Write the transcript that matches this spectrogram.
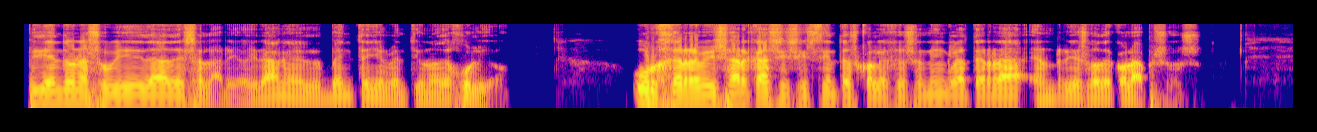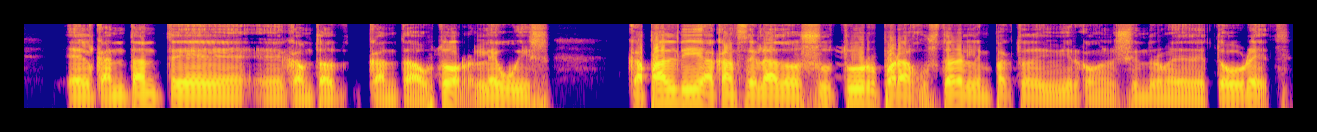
pidiendo una subida de salario. Irán el 20 y el 21 de julio. Urge revisar casi 600 colegios en Inglaterra en riesgo de colapsos. El cantante eh, cantautor Lewis Capaldi ha cancelado su tour para ajustar el impacto de vivir con el síndrome de Tourette.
